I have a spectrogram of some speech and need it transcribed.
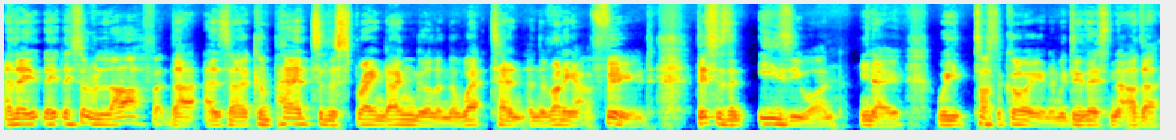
And they, they, they sort of laugh at that as uh, compared to the sprained ankle and the wet tent and the running out of food. This is an easy one. You know, we toss a coin and we do this and that other.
